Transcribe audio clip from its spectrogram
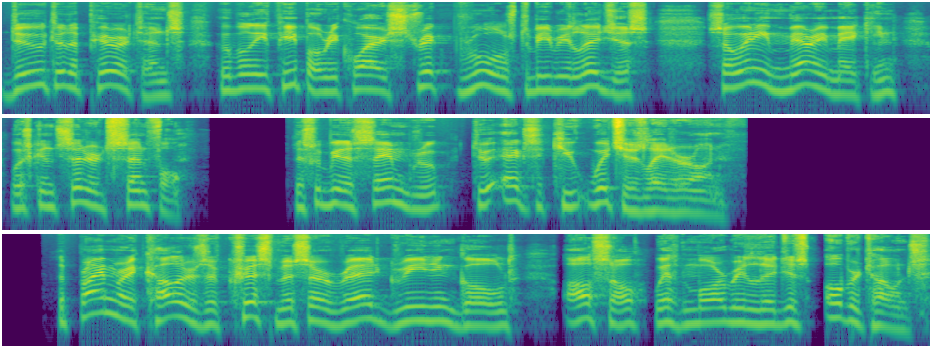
due to the Puritans who believed people required strict rules to be religious, so any merrymaking was considered sinful? This would be the same group to execute witches later on. The primary colors of Christmas are red, green, and gold, also with more religious overtones.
